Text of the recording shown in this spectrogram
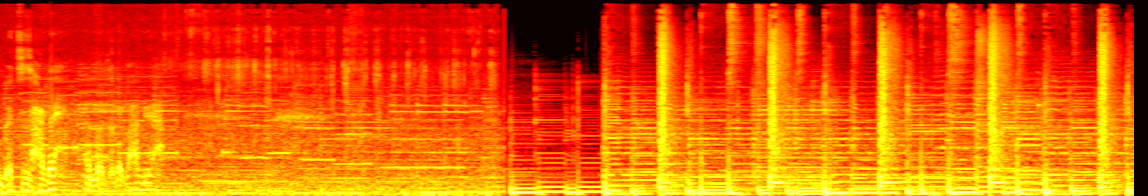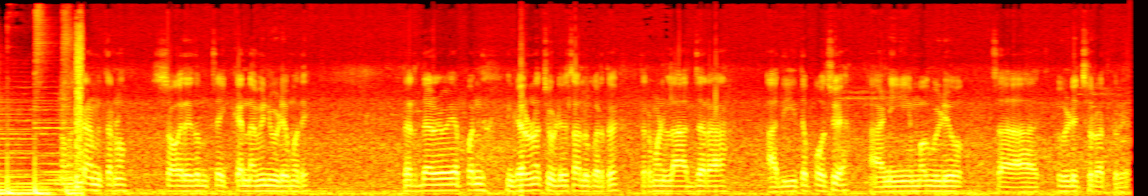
आंब्याचं झाड आहे. ह्याला जरा घालूया. नमस्कार मित्रांनो. स्वागत आहे तुमचं एका नवीन व्हिडिओमध्ये. तर दरवेळी आपण घरूनच व्हिडिओ चालू करतो आहे तर म्हटलं आज जरा आधी इथं पोहोचूया आणि मग व्हिडिओचा व्हिडिओची सुरुवात करूया.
